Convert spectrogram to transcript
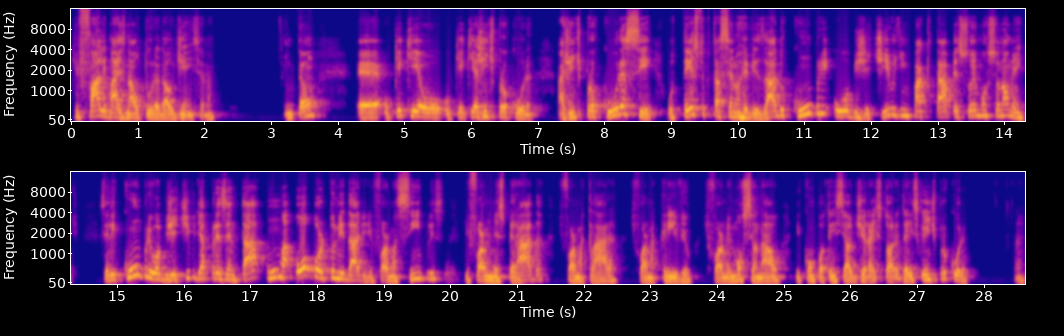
que fale mais na altura da audiência, né? Então, é, o que que eu, o que que a gente procura? A gente procura se o texto que está sendo revisado cumpre o objetivo de impactar a pessoa emocionalmente. Se ele cumpre o objetivo de apresentar uma oportunidade de forma simples, de forma inesperada, de forma clara, de forma crível, de forma emocional e com potencial de gerar histórias. É isso que a gente procura né?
